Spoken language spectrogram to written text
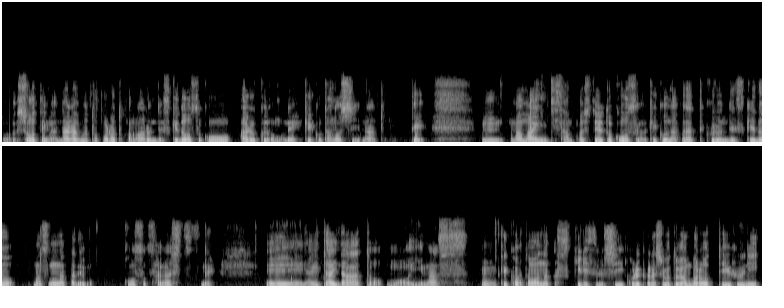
う、商店が並ぶところとかもあるんですけど、そこを歩くのもね、結構楽しいなと思って、うん。まあ、毎日散歩してるとコースが結構なくなってくるんですけど、まあ、その中でもコースを探しつつね、えーやりたいなと思います。うん、結構頭の中すっきりするし、これから仕事頑張ろうっていう風に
